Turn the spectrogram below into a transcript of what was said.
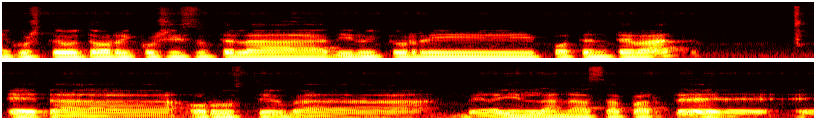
nik uste dut hor ikusi zutela diruiturri potente bat, eta hor guztik, ba, beraien lanaz aparte, e,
